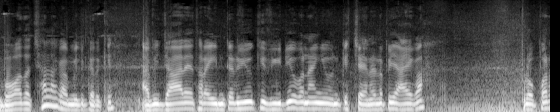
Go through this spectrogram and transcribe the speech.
बहुत अच्छा लगा मिल करके। अभी जा रहे थोड़ा इंटरव्यू की वीडियो बनाएँगे। उनके चैनल पे आएगा। प्रॉपर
